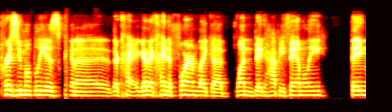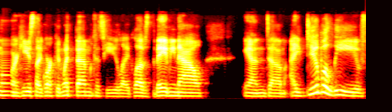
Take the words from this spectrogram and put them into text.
presumably is gonna they're kind of gonna kind of form like a one big happy family thing where he's like working with them because he like loves the baby now. And um, I do believe,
